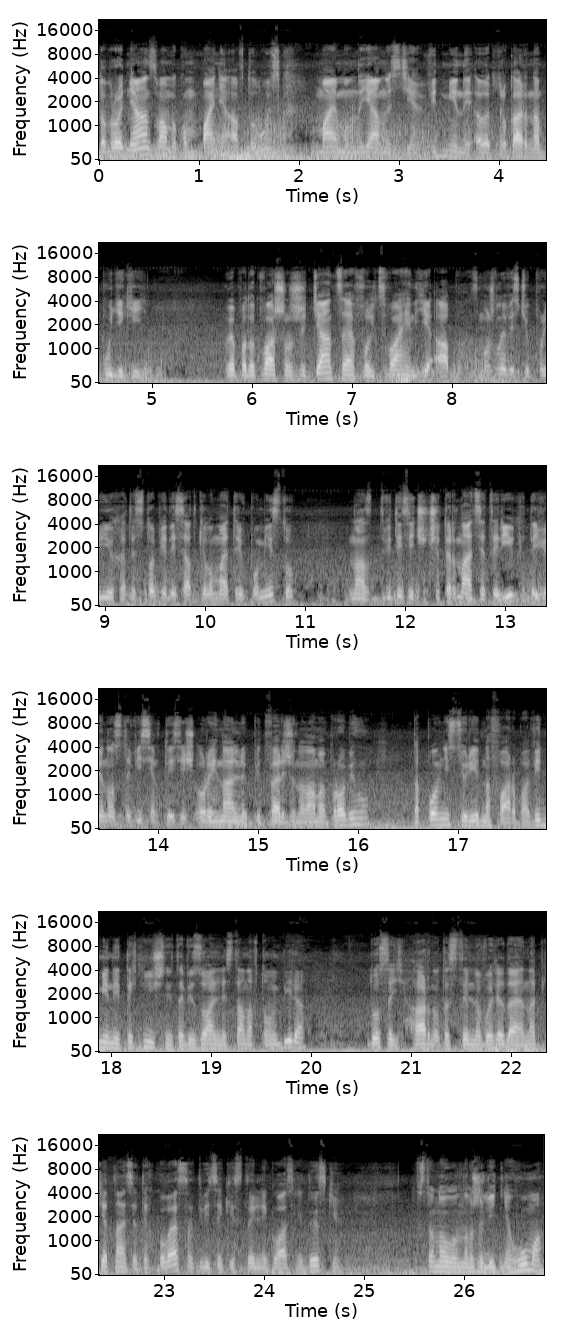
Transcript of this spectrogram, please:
Доброго дня, з вами компанія Автолуцьк. Маємо в наявності відмінний електрокар на будь-який випадок вашого життя. Це Volkswagen E-Up з можливістю проїхати 150 км по місту. У нас 2014 рік, 98 тисяч оригінально підтверджено нами пробігу та повністю рідна фарба. Відмінний технічний та візуальний стан автомобіля. Досить гарно та стильно виглядає на 15 колесах. Дивіться, які стильні класні диски. Встановлена вже літня гума.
